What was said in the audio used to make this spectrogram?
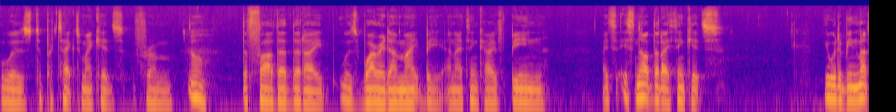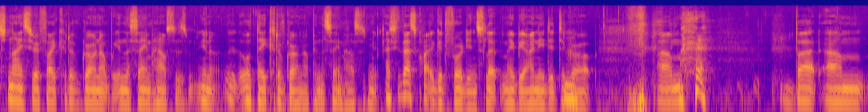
was to protect my kids from Oh, the father that I was worried I might be, and I think I've been. It's it's not that I think it's. It would have been much nicer if I could have grown up in the same house as you know, or they could have grown up in the same house as me. Actually, that's quite a good Freudian slip. Maybe I needed to grow up. Um, but um,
